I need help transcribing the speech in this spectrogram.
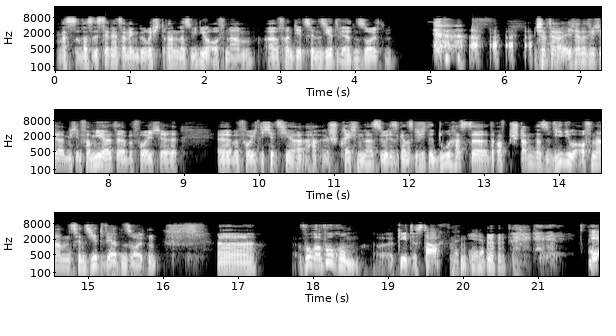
was, was ist denn jetzt an dem Gerücht dran, dass Videoaufnahmen äh, von dir zensiert werden sollten? ich habe da, ich habe natürlich äh, mich informiert, äh, bevor ich äh, äh, bevor ich dich jetzt hier sprechen lasse über diese ganze Geschichte. Du hast äh, darauf bestanden, dass Videoaufnahmen zensiert werden sollten. Äh, wor worum geht es da? Ach, nee. hey,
